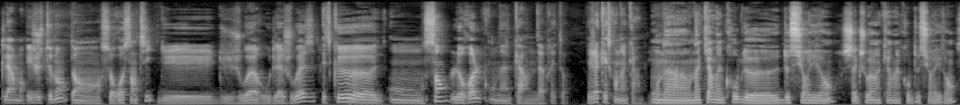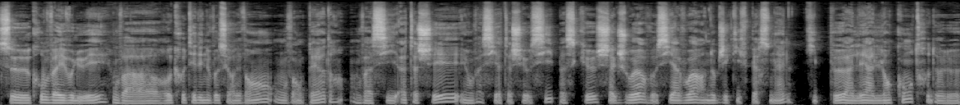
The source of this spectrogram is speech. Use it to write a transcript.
clairement. Et justement, dans ce ressenti du, du joueur ou de la joueuse, est-ce que euh, on sent le rôle qu'on incarne d'après toi? Déjà, qu'est-ce qu'on incarne On, incarne un groupe de, de survivants. Chaque joueur incarne un groupe de survivants. Ce groupe va évoluer. On va recruter des nouveaux survivants. On va en perdre. On va s'y attacher. Et on va s'y attacher aussi parce que chaque joueur va aussi avoir un objectif personnel qui peut aller à l'encontre de,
